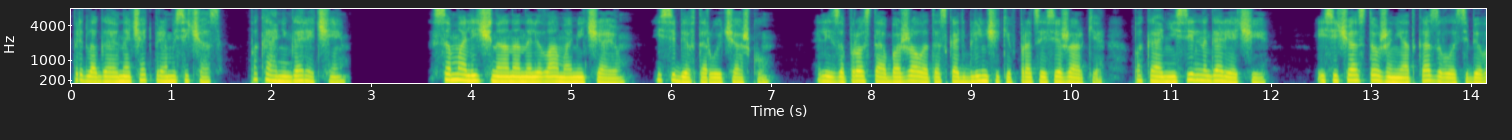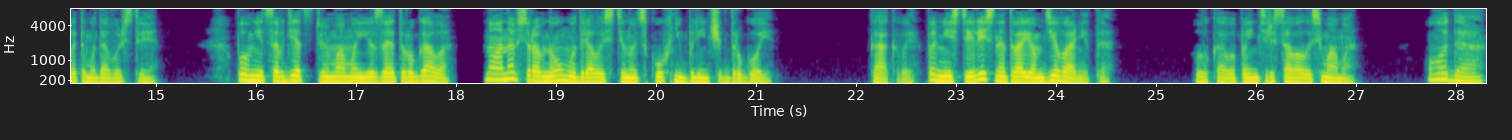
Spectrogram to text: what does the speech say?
«Предлагаю начать прямо сейчас, пока они горячие». Сама лично она налила маме чаю и себе вторую чашку. Лиза просто обожала таскать блинчики в процессе жарки, пока они сильно горячие, и сейчас тоже не отказывала себе в этом удовольствии. Помнится, в детстве мама ее за это ругала, но она все равно умудрялась стянуть с кухни блинчик другой. «Как вы, поместились на твоем диване-то?» Лукаво поинтересовалась мама. «О, да»,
